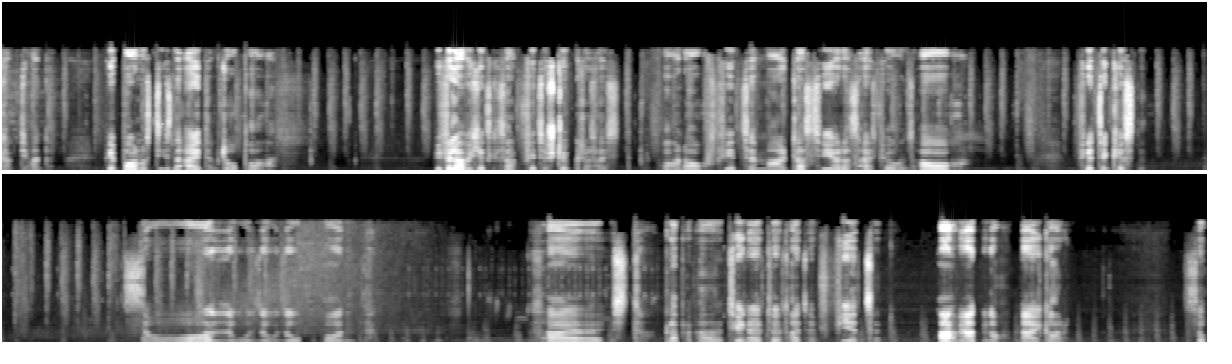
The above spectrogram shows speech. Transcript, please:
Guckt jemand an. Wir bauen uns diesen Item-Dopper. Wie viel habe ich jetzt gesagt? 14 Stück. Das heißt, brauchen auch 14 mal das hier. Das heißt für uns auch 14 Kisten. So, so, so, so. Und das heißt, bla bla bla, 10, 11, 12, 13, 14. Ah, wir hatten noch. Na, egal. So.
